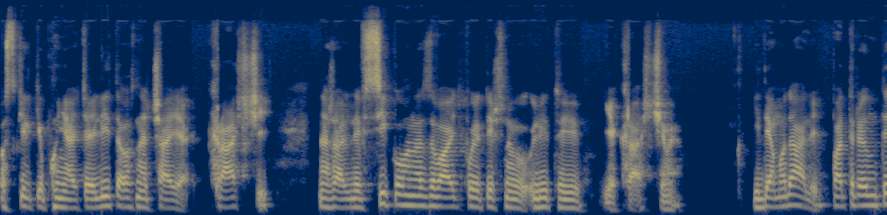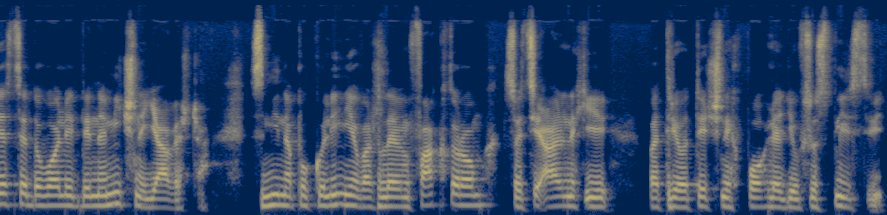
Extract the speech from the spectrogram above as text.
оскільки поняття еліта означає кращий. На жаль, не всі, кого називають політичною елітою, є кращими. Йдемо далі. Патріотизм це доволі динамічне явище. Зміна покоління є важливим фактором соціальних і патріотичних поглядів в суспільстві.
